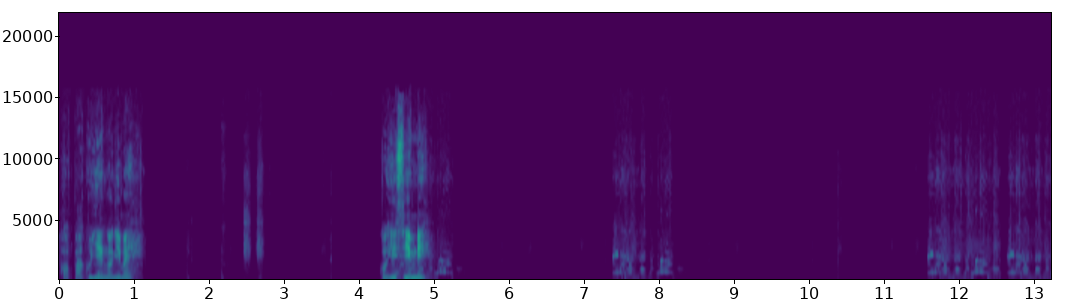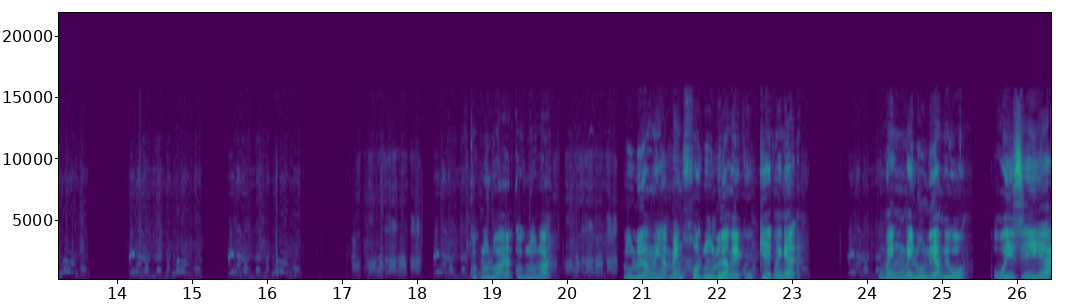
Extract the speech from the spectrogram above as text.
ขอปักกูเย็นก่อนดีไหม กดที่ซิมดิ รัวๆฮะกดรัวๆรู้เรื่องไหมเนี่ยแม่งโคตรรู้เรื่องเลยกูเก๊กไหมเนี่ยกูแม่งไม่รู้เรื่องเลยกูโอ้ยสิอะ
